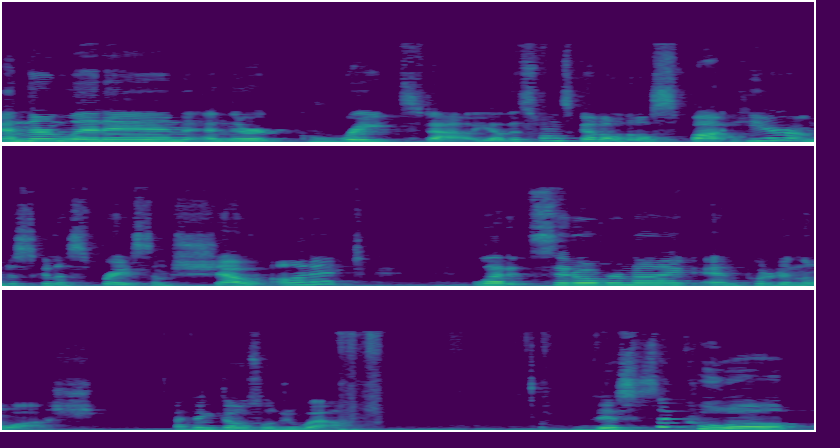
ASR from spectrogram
and they're linen and they're great style. Yeah, this one's got a little spot here. I'm just gonna spray some Shout on it, let it sit overnight and put it in the wash. I think those will do well. This is a cool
